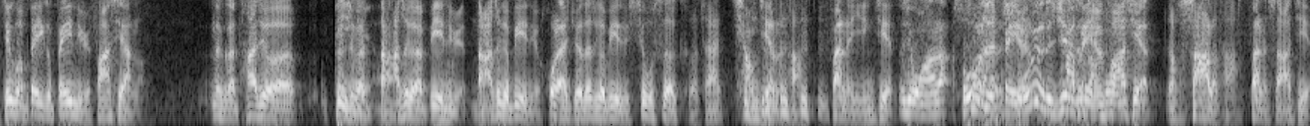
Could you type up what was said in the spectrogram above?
结果被一个卑女发现了，那个他就跟这个打这个婢女，打这个婢女，后来觉得这个婢女秀色可餐，强奸了她，犯了淫戒，那就完了，所后有的来所有的戒他被人发现，然后杀了她，犯了杀戒，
